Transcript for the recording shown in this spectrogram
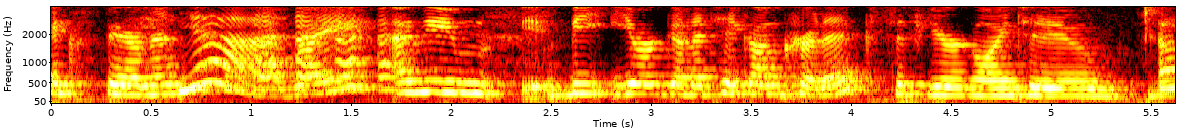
experiment. Yeah, right? I mean, be, you're going to take on critics if you're going to be a oh,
